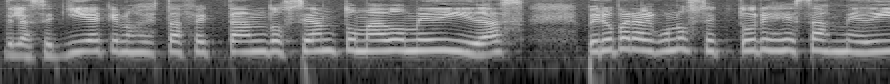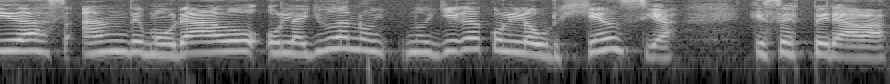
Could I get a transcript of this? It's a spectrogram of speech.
de la sequía que nos está afectando. Se han tomado medidas, pero para algunos sectores esas medidas han demorado o la ayuda no, no llega con la urgencia que se esperaba.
